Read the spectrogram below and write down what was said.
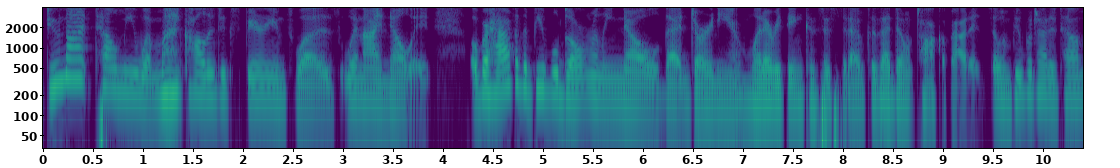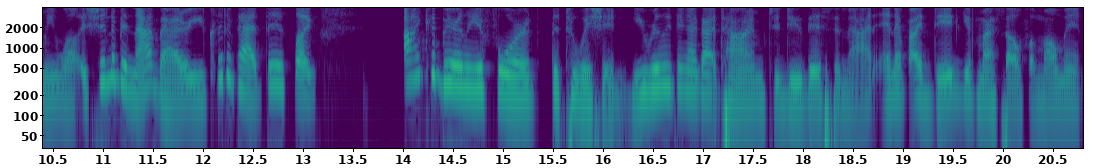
do not tell me what my college experience was when i know it over half of the people don't really know that journey and what everything consisted of because i don't talk about it so when people try to tell me well it shouldn't have been that bad or you could have had this like I could barely afford the tuition. You really think I got time to do this and that? And if I did give myself a moment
